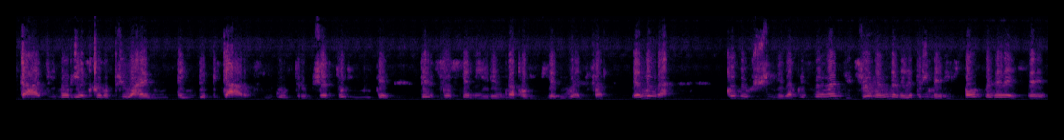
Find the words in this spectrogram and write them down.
stati non riescono più a indebitarsi oltre un certo limite per sostenere una politica di welfare. E allora come uscire da questa transizione? Una delle prime risposte deve essere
